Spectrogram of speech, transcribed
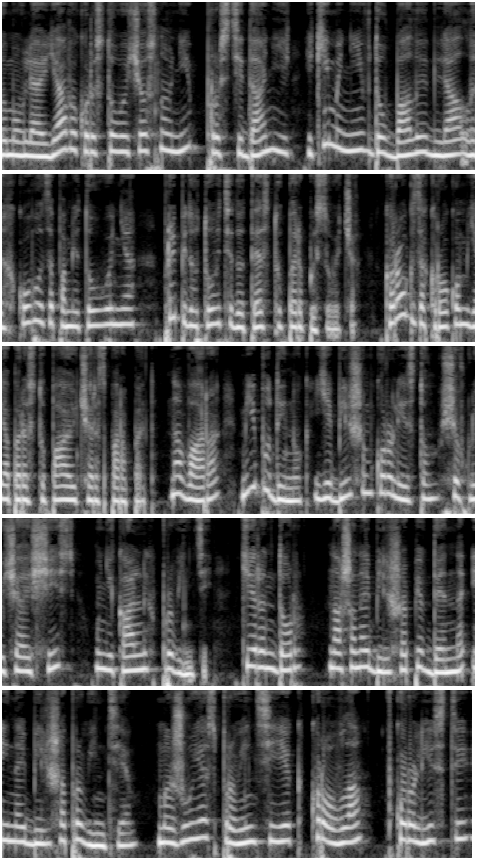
Вимовляю я, використовуючи основні прості дані, які мені вдовбали для легкого запам'ятовування при підготовці до тесту переписувача. Крок за кроком я переступаю через парапет. Навара, мій будинок, є більшим королівством, що включає шість унікальних провінцій. Тірендор, наша найбільша південна і найбільша провінція, межує з провінцією Кровла в королівстві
